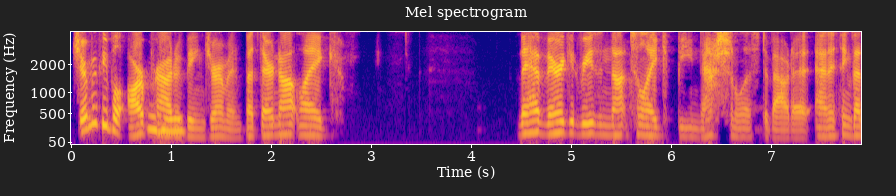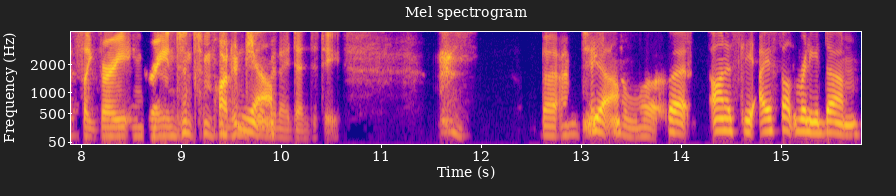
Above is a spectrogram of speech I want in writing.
German people are proud Mhm. of being German, but they're not like. They have very good reason not to like be nationalist about it, and I think that's like very ingrained into modern Yeah. German identity. but I'm taking Yeah, a look. but honestly, I felt really dumb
